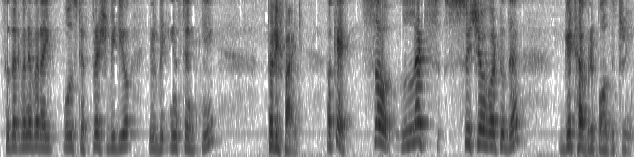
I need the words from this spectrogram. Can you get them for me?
so that whenever I post a fresh video, you will be instantly notified. Okay, so let's switch over to the GitHub repository.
